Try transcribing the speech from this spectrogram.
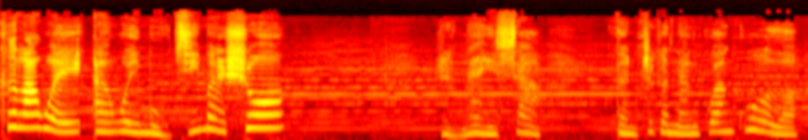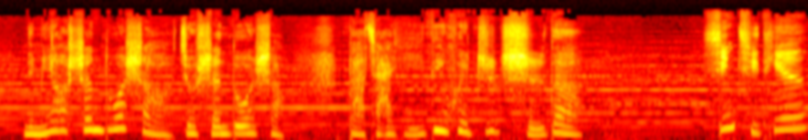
克拉维安慰母鸡们说：“忍耐一下。”等这个难关过了，你们要生多少就生多少，大家一定会支持的。星期天，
